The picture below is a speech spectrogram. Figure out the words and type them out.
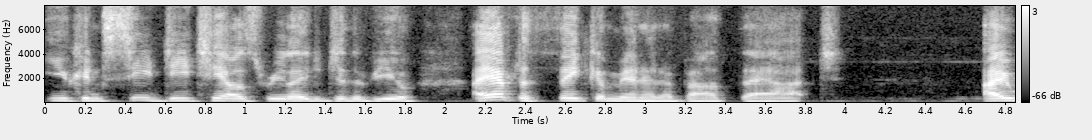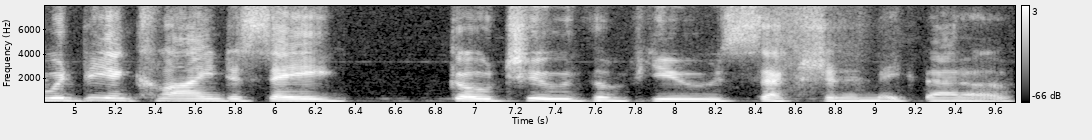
you can see details related to the view. I have to think a minute about that. I would be inclined to say go to the views section and make that a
